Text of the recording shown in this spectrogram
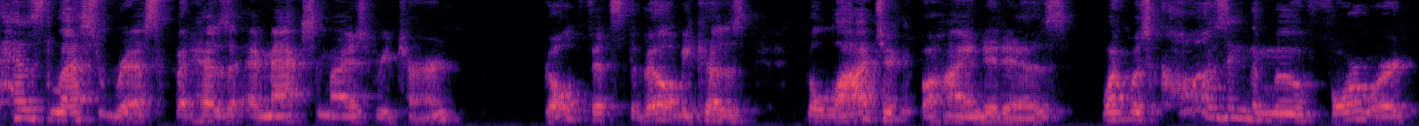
has less risk but has a maximized return, gold fits the bill because the logic behind it is what was causing the move forward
